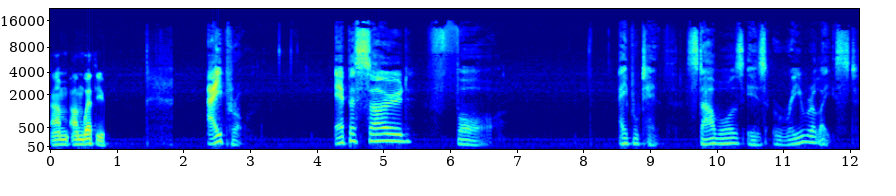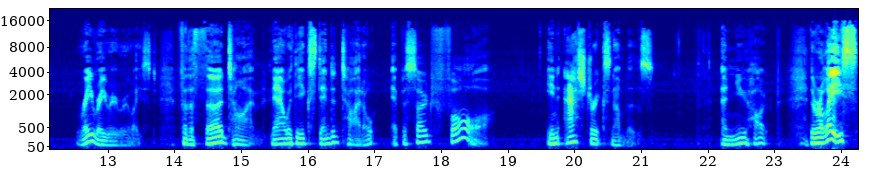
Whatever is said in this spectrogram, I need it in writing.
I'm I'm with you. April, episode four. April 10th, Star Wars is re released, re re re released for the third time, now with the extended title Episode 4 in asterisk numbers. A New Hope. The release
